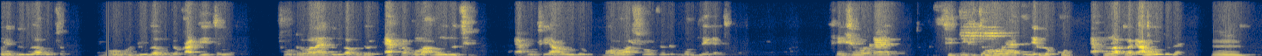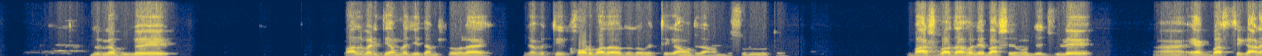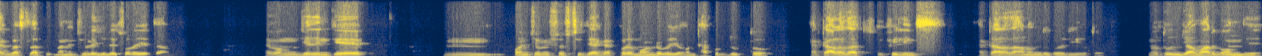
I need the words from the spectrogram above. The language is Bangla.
উনি দুর্গাপুজো, বহু দুর্গাপুজো কাটিয়েছেন। ছোটবেলায় দুর্গাপুজোর একরকম আনন্দ ছিল। এখন সেই আনন্দ বড় হওয়ার সঙ্গে সঙ্গে বদলে গেছে। সেই সময়কার স্মৃতি কিছু মনে আছে যেগুলো খুব এখন আপনাকে আনন্দ দেয়? হুম। দুর্গাপুজোয় পালবাড়িতে আমরা যেতাম ছোটবেলায়। যবে থেকে খড় বাঁধা হতো, তবে থেকে আমাদের আনন্দ শুরু হতো। বাঁশ বাঁধা হলে বাঁশের মধ্যে ঝুলে এক বাস থেকে আর এক বাস মানে ঝুলে ঝুলে চলে যেতাম। এবং যেদিনকে পঞ্চমী ষষ্ঠীতে এক এক করে মণ্ডপে যখন ঠাকুর ঢুকতো, একটা আলাদা ফিলিংস একটা আলাদা আনন্দ তৈরি হতো। নতুন জামার গন্ধে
